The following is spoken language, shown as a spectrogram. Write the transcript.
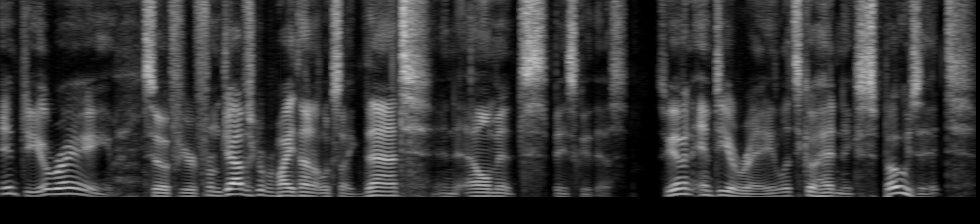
empty array. So if you're from JavaScript or Python, it looks like that. And in Elm, basically this. So we have an empty array. Let's go ahead and expose it.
